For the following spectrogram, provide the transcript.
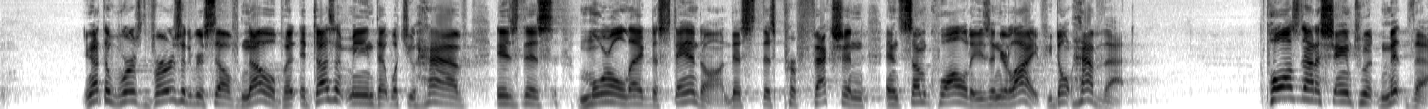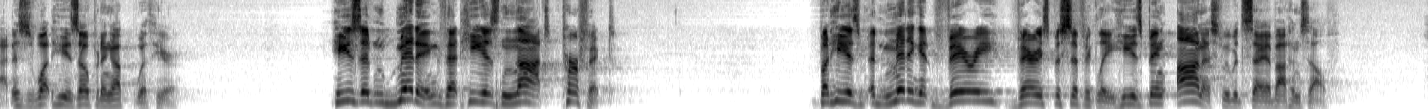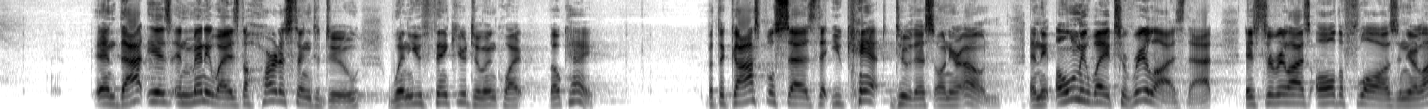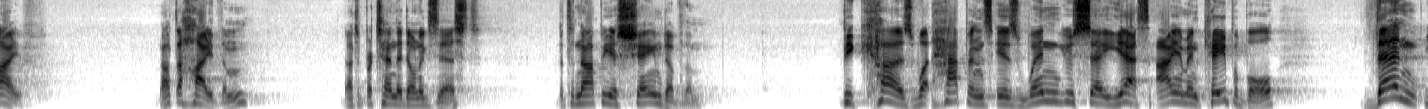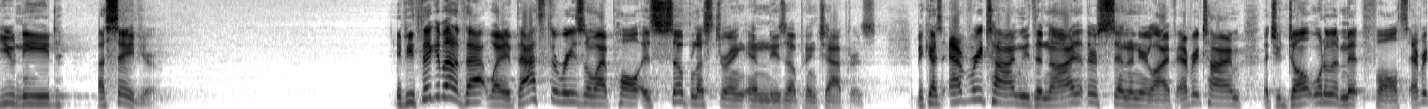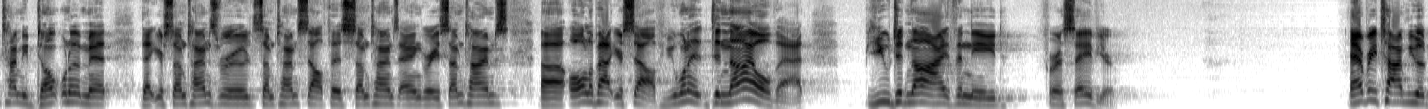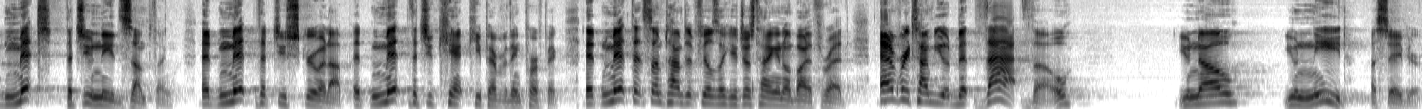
You're not the worst version of yourself, no, but it doesn't mean that what you have is this moral leg to stand on, this, this perfection and some qualities in your life. You don't have that. Paul's not ashamed to admit that. This is what he is opening up with here. He's admitting that he is not perfect. But he is admitting it very, very specifically. He is being honest, we would say, about himself. And that is, in many ways, the hardest thing to do when you think you're doing quite okay. But the gospel says that you can't do this on your own. And the only way to realize that is to realize all the flaws in your life. Not to hide them, not to pretend they don't exist, but to not be ashamed of them. Because what happens is when you say, Yes, I am incapable, then you need a Savior. If you think about it that way, that's the reason why Paul is so blistering in these opening chapters. Because every time you deny that there's sin in your life, every time that you don't want to admit faults, every time you don't want to admit that you're sometimes rude, sometimes selfish, sometimes angry, sometimes uh, all about yourself, if you want to deny all that, you deny the need for a Savior. Every time you admit that you need something, Admit that you screw it up. Admit that you can't keep everything perfect. Admit that sometimes it feels like you're just hanging on by a thread. Every time you admit that, though, you know you need a Savior.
